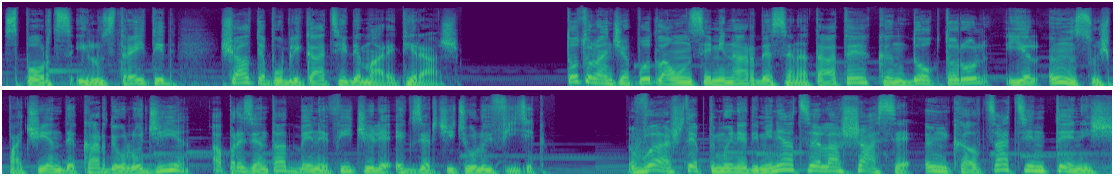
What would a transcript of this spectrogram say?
Sports Illustrated și alte publicații de mare tiraj. Totul a început la un seminar de sănătate când doctorul, el însuși pacient de cardiologie, a prezentat beneficiile exercițiului fizic. Vă aștept mâine dimineață la 6, încălțați în tenis,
